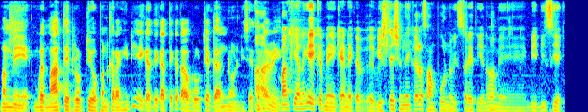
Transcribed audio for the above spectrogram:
ම මේ මුගත් මාතේ ප්‍රෘට්ටි ඕපන් කරන් හිටිය. එක දෙකත් එක තව ප්‍රෘටිය ගන්න ඕනි. මං කියනගේ එක මේ කැන එක විශ්ලේෂණය කර සම්පූර්ණ විස්තර තියෙනවා මේ BBC එක.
